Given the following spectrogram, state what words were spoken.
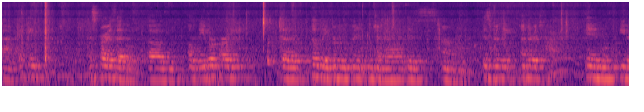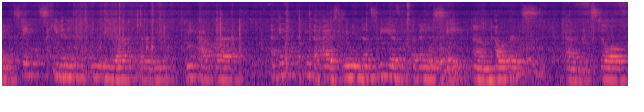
uh, I think as far as a, um, a labor party, the, the labor movement in general is, um, is really under attack in the United States, even in, in New York, where we, we have the, I think, I think the highest union density of, of any state. Um, however, it's, um, it's still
